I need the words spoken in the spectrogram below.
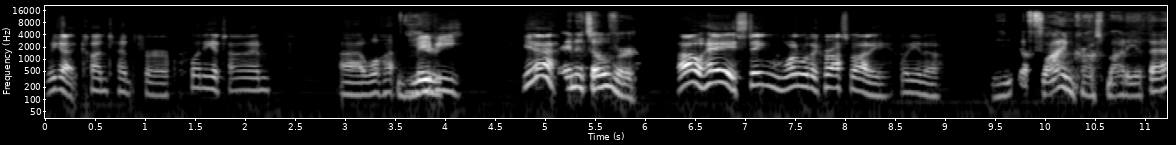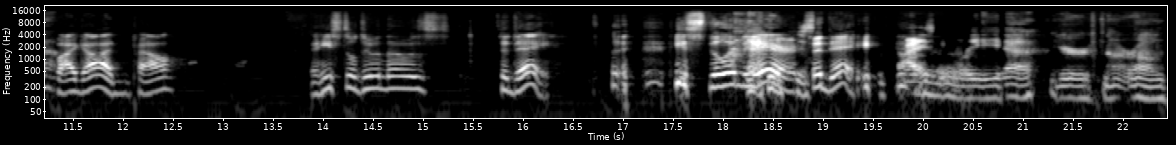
we got content for plenty of time. Uh, we'll ha- maybe, yeah. and it's over. Oh, hey, Sting one with a crossbody. What do you know? A flying crossbody at that. By God, pal. And he's still doing those today. he's still in the air today. Surprisingly, yeah, you're not wrong.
